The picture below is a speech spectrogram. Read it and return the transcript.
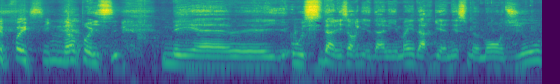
pas ici. Non, pas ici. Mais euh, aussi dans les, orga- dans les mains d'organismes mondiaux,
